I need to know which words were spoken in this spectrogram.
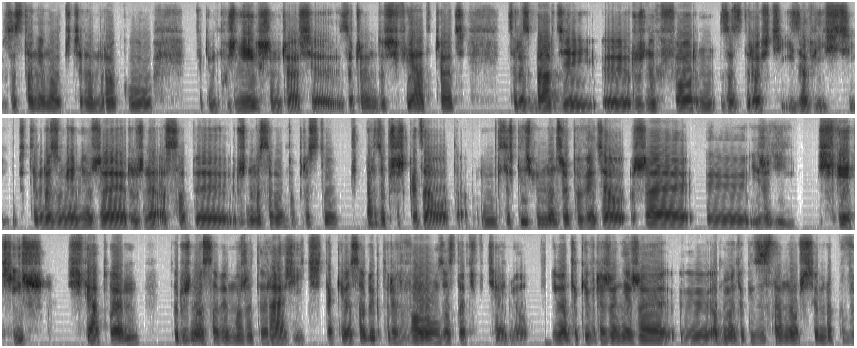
y, zostania nauczycielem roku w takim późniejszym czasie, zacząłem doświadczać coraz bardziej y, różnych form zazdrości i zawiści. W tym rozumieniu, że różne osoby, różnym osobom po prostu bardzo przeszkadzało to. Ktoś kiedyś mi mądrze powiedział, że y, jeżeli świecisz światłem, różne osoby może to razić. Takie osoby, które wolą zostać w cieniu. I mam takie wrażenie, że y, od momentu, kiedy zostałem nauczycielem roku w,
